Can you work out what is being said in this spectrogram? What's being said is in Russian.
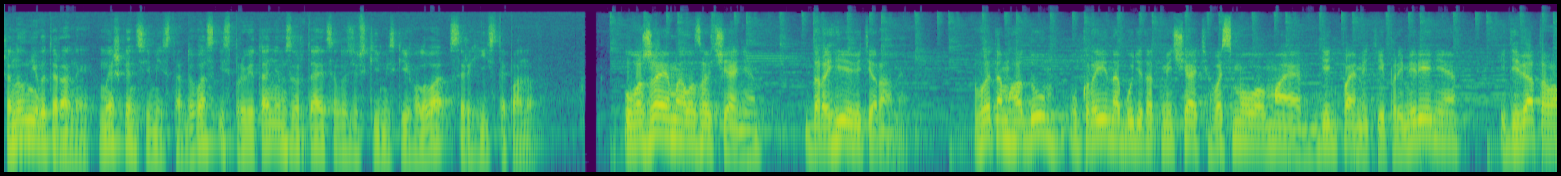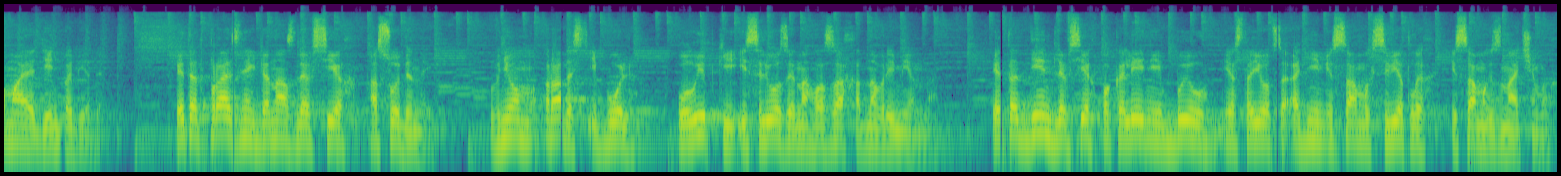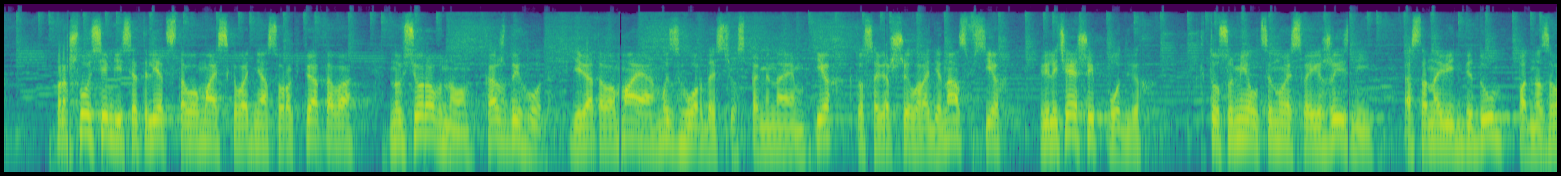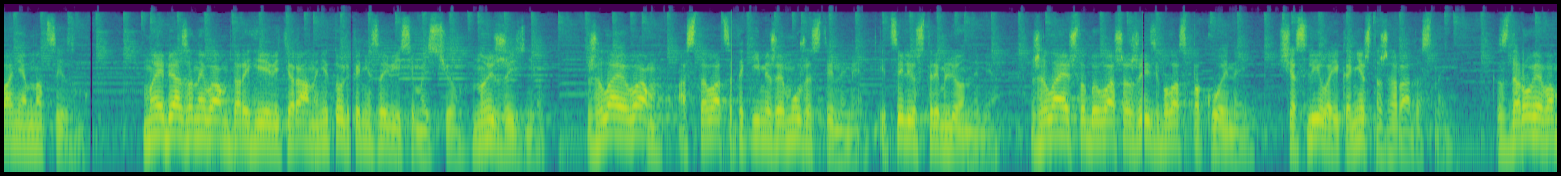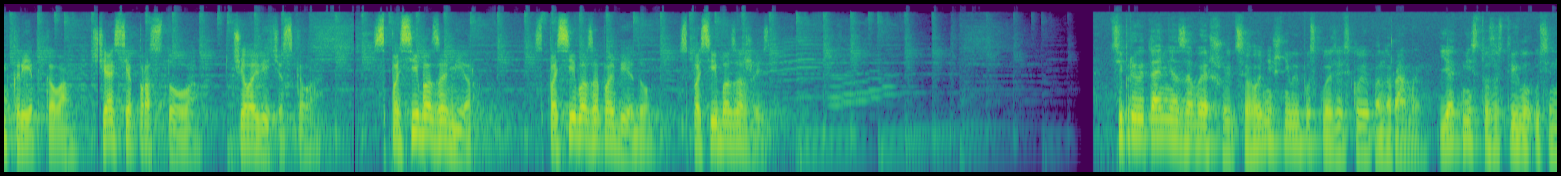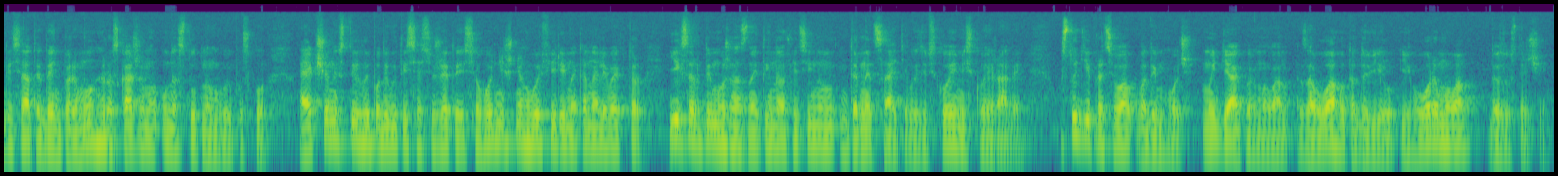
Шановні ветерани, мешканці міста, до вас із привітанням звертається Лозівський міський голова Сергій Степанов. Уважаемые лазовчане, дорогие ветераны, в этом году Украина будет отмечать 8 мая День памяти и примирения и 9 мая День Победы. Этот праздник для нас, для всех особенный. В нем радость и боль, улыбки и слезы на глазах одновременно. этот день для всех поколений был и остается одним из самых светлых и самых значимых. Прошло 70 лет с того майского дня 45-го, но все равно каждый год 9 мая мы с гордостью вспоминаем тех, кто совершил ради нас всех величайший подвиг, кто сумел ценой своих жизней остановить беду под названием нацизм. Мы обязаны вам, дорогие ветераны, не только независимостью, но и жизнью. Желаю вам оставаться такими же мужественными и целеустремленными. Желаю, чтобы ваша жизнь была спокойной, счастливой и, конечно же, радостной. Здоровья вам крепкого, счастья простого, человеческого. Спасибо за мир, спасибо за победу, спасибо за жизнь. Ці привітання завершують сьогоднішній випуск Лозівської панорами. Як місто зустріло у 70-й день перемоги, розкажемо у наступному випуску. А якщо не встигли подивитися сюжети сьогоднішнього в ефірі на каналі Вектор, їх завжди можна знайти на офіційному інтернет-сайті Лозівської міської ради. У студії працював Вадим Гоч. Ми дякуємо вам за увагу та довіру і говоримо вам до зустрічі.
